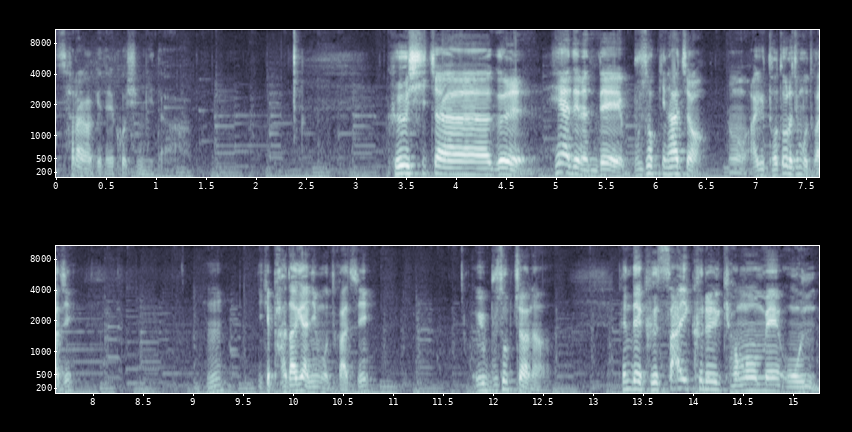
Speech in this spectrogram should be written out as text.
살아가게 될 것입니다. 그 시작을 해야 되는데 무섭긴 하죠. 어, 아, 이게 더 떨어지면 어떡하지? 응? 이게 바닥이 아니면 어떡하지? 이게 무섭잖아. 근데 그 사이클을 경험해 온,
